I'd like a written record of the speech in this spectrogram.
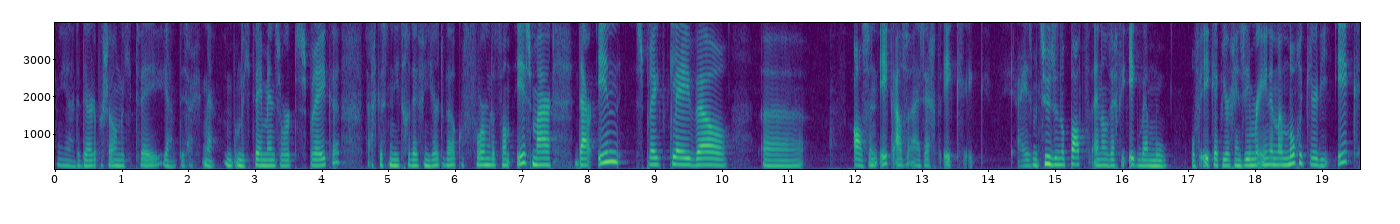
ja, de derde persoon dat je twee... Ja, het is eigenlijk... Nou, omdat je twee mensen hoort spreken. Dus eigenlijk is het niet gedefinieerd welke vorm dat dan is. Maar daarin spreekt Clay wel eh, als een ik. Als hij zegt ik, ik hij is met Susan op pad en dan zegt hij ik ben moe. Of ik heb hier geen zin meer in. En dan nog een keer die ik.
